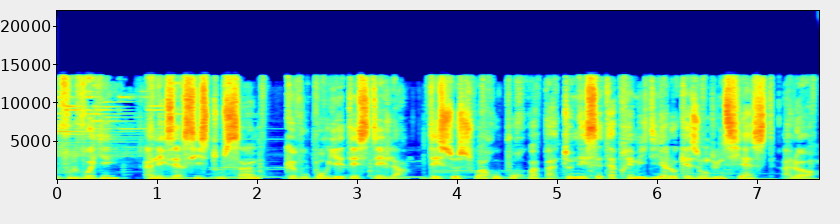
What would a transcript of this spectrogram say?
Vous le voyez, un exercice tout simple que vous pourriez tester là, dès ce soir ou pourquoi pas, tenez cet après-midi à l'occasion d'une sieste. Alors,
